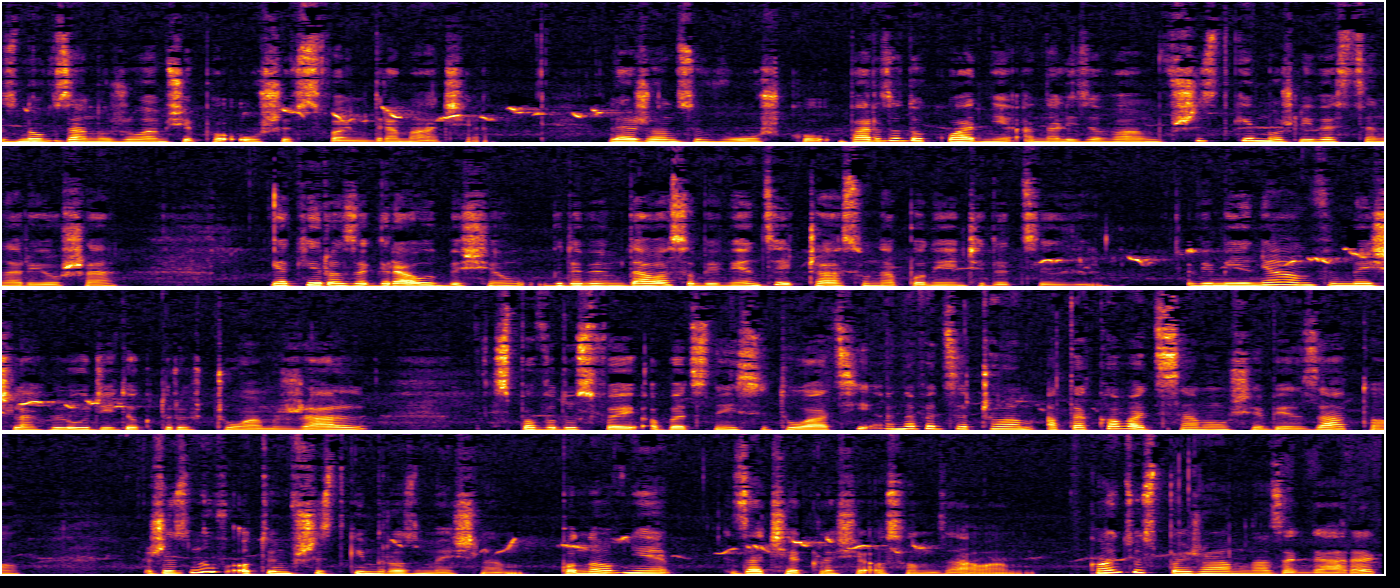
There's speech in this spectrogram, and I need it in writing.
Znów zanurzyłam się po uszy w swoim dramacie. Leżąc w łóżku, bardzo dokładnie analizowałam wszystkie możliwe scenariusze, jakie rozegrałyby się, gdybym dała sobie więcej czasu na podjęcie decyzji. Wymieniałam w myślach ludzi, do których czułam żal z powodu swojej obecnej sytuacji, a nawet zaczęłam atakować samą siebie za to, że znów o tym wszystkim rozmyślam. Ponownie zaciekle się osądzałam. W końcu spojrzałam na zegarek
